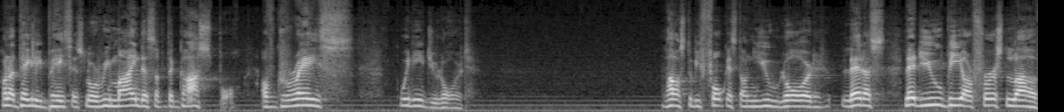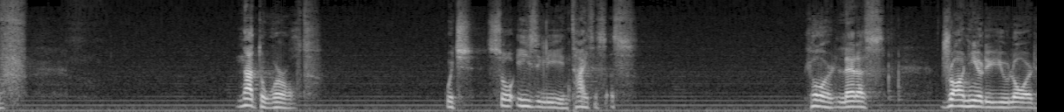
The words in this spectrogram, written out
on a daily basis. Lord, remind us of the gospel of grace. We need you, Lord. Allow us to be focused on you, Lord. Let us let you be our first love. Not the world which so easily entices us. Lord, let us draw near to you, Lord.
